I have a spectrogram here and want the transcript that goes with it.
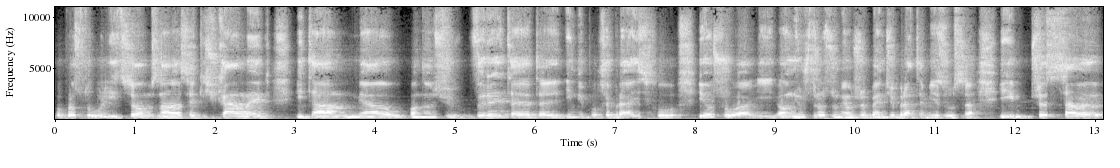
po prostu ulicą, znalazł jakiś kamyk i tam miał ponoć wyryte te imię po hebrajsku Joszua i on już zrozumiał, że będzie bratem Jezusa. I przez całe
